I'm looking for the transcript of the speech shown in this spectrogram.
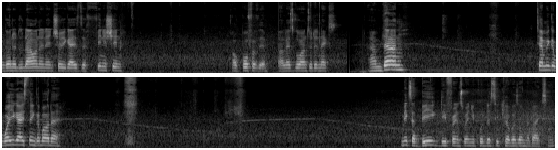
I'm going to do that one and then show you guys the finishing of both of them. Now let's go on to the next. I'm done. Tell me what you guys think about that. Makes a big difference when you put the seat covers on the bikes, man.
